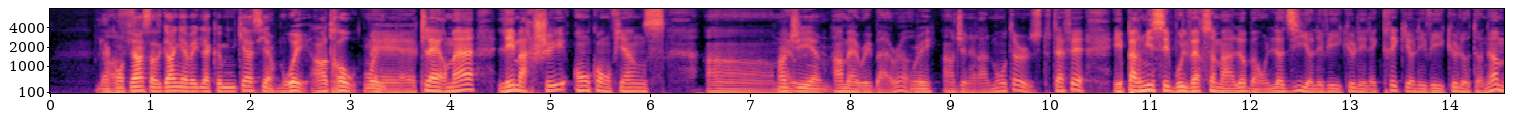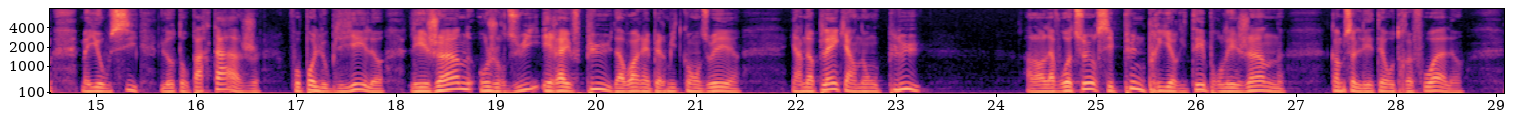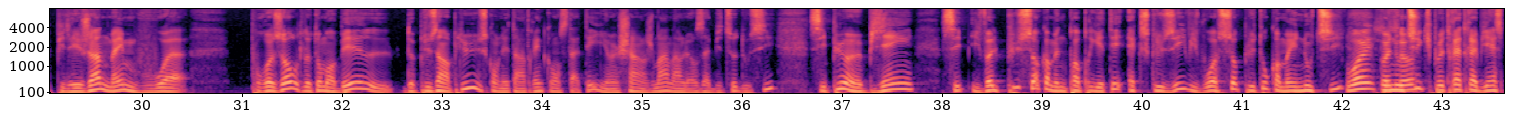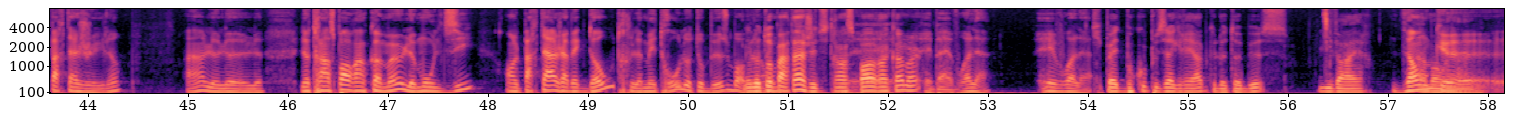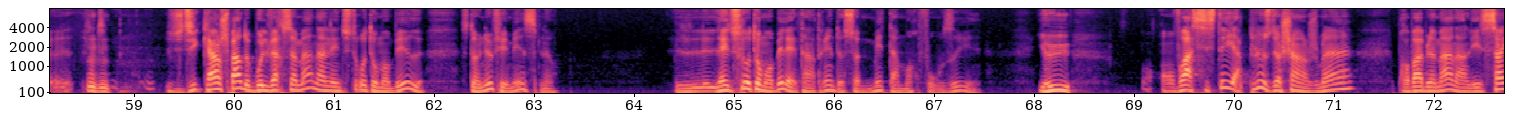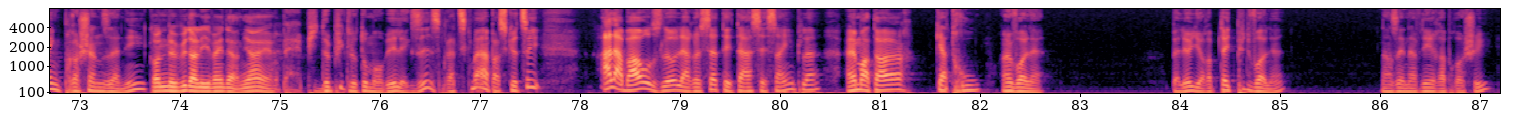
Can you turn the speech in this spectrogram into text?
La confiance, ça se gagne avec la communication. Oui, entre autres. Mais euh, clairement, les marchés ont confiance en, GM. En Mary Barra, oui. en General Motors, tout à fait. Et parmi ces bouleversements-là, ben, on l'a dit, il y a les véhicules électriques, il y a les véhicules autonomes, mais il y a aussi l'autopartage. faut pas l'oublier. Les jeunes, aujourd'hui, ils rêvent plus d'avoir un permis de conduire. Il y en a plein qui n'en ont plus. Alors la voiture, c'est plus une priorité pour les jeunes comme ça l'était autrefois. Là. Puis les jeunes même voient... Pour eux autres, l'automobile, de plus en plus, ce qu'on est en train de constater, il y a un changement dans leurs habitudes aussi. C'est plus un bien, ils veulent plus ça comme une propriété exclusive, ils voient ça plutôt comme un outil, un outil qui peut très très bien se partager. Là. Hein, le, le, transport en commun, le mot le dit, on le partage avec d'autres, le métro, l'autobus. Mais ben, l'autopartage est du transport en commun. Et eh ben voilà. Et voilà. Qui peut être beaucoup plus agréable que l'autobus l'hiver. Donc, euh, Mhm. Je dis, quand je parle de bouleversement dans l'industrie automobile, c'est un euphémisme. L'industrie automobile est en train de se métamorphoser. Il y a eu. On va assister à plus de changements, probablement dans les cinq prochaines années. Qu'on a vu dans les 20 dernières. Ben, puis depuis que l'automobile existe, pratiquement. Parce que, tu sais, à la base, la recette était assez simple. hein. Un moteur, quatre roues, un volant. Ben là, il n'y aura peut-être plus de volant dans un avenir rapproché.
